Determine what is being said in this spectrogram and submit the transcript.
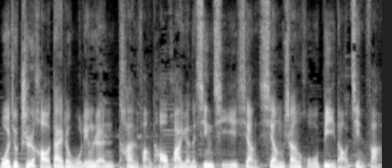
我就只好带着武陵人探访桃花源的新奇向香山湖碧道进发。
